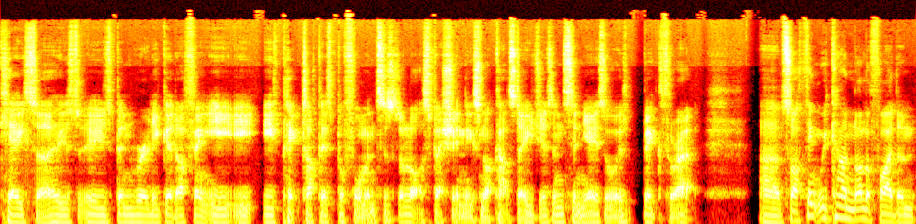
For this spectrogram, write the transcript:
Chiesa, who's who's been really good. I think he, he he's picked up his performances a lot, especially in these knockout stages. And Insigne's always a big threat. Uh, so I think we can nullify them.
